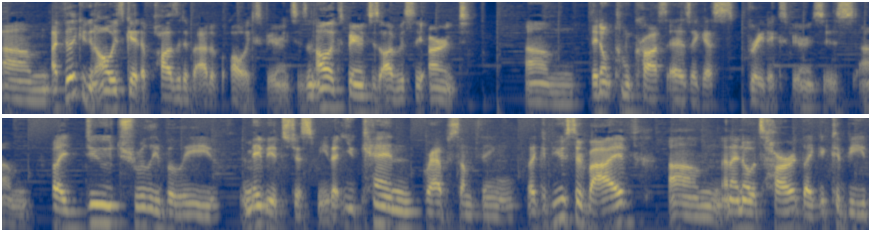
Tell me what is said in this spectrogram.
um, I feel like you can always get a positive out of all experiences, and all experiences obviously aren't. Um, they don't come across as, I guess, great experiences. Um, but I do truly believe, and maybe it's just me, that you can grab something. Like if you survive, um, and I know it's hard. Like it could be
